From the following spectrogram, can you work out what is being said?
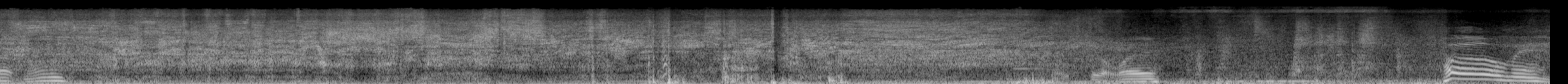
up, man. Get away. Oh man.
